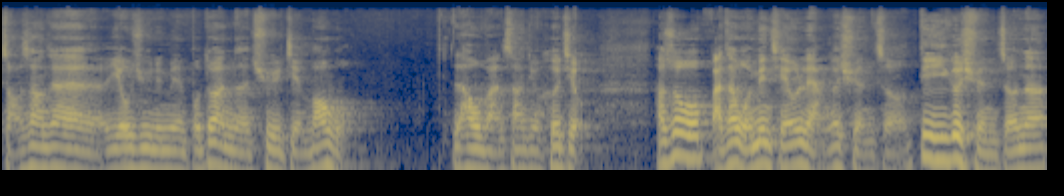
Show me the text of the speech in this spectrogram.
早上在邮局里面不断的去捡包裹，然后晚上就喝酒。他说：“我摆在我面前有两个选择，第一个选择呢，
